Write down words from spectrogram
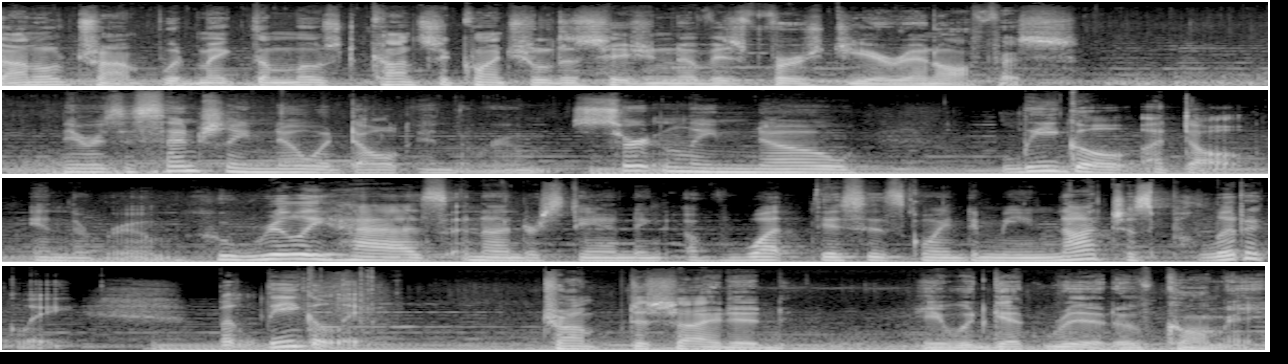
Donald Trump would make the most consequential decision of his first year in office. There is essentially no adult in the room, certainly no legal adult in the room who really has an understanding of what this is going to mean, not just politically, but legally. Trump decided he would get rid of Comey.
